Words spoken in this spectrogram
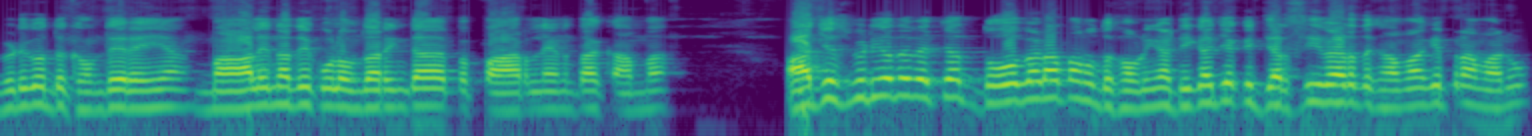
ਵੀਡੀਓ ਦਿਖਾਉਂਦੇ ਰਹੇ ਆ ਮਾਲ ਇਹਨਾਂ ਦੇ ਕੋਲ ਆਉਂਦਾ ਰਹਿੰਦਾ, ਵਪਾਰ ਲੈਣ ਦਾ ਕੰਮ। ਆ ਅੱਜ ਇਸ ਵੀਡੀਓ ਦੇ ਵਿੱਚ ਦੋ ਵੈੜਾਂ ਤੁਹਾਨੂੰ ਦਿਖਾਉਣੀਆਂ, ਠੀਕ ਆ ਜੀ? ਇੱਕ ਜਰਸੀ ਵੈੜ ਦਿਖਾਵਾਂਗੇ ਭਰਾਵਾਂ ਨੂੰ,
